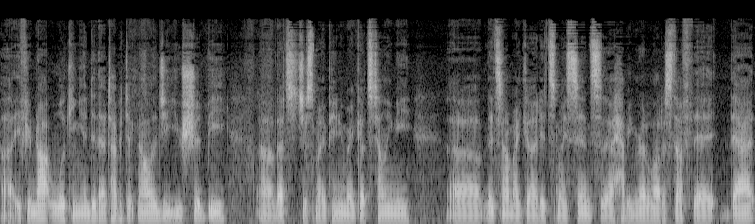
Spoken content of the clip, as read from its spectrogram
Uh, if you're not looking into that type of technology, you should be. Uh, that's just my opinion. My gut's telling me. Uh, it's not my gut. It's my sense. Uh, having read a lot of stuff that that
